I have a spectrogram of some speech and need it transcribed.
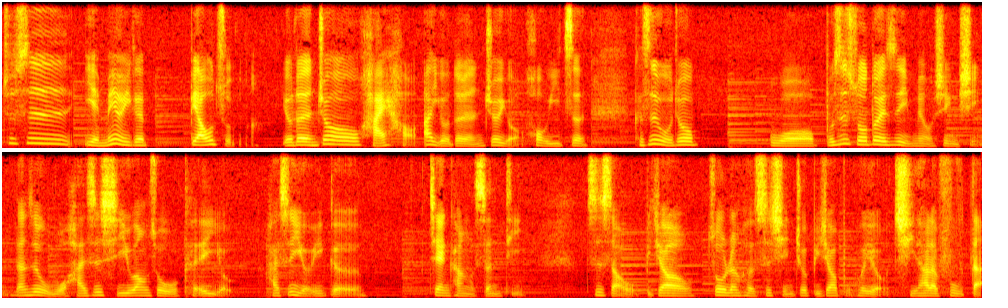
就是也没有一个标准嘛。有的人就还好啊，有的人就有后遗症。可是我就我不是说对自己没有信心，但是我还是希望说我可以有，还是有一个健康的身体，至少我比较做任何事情就比较不会有其他的负担。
